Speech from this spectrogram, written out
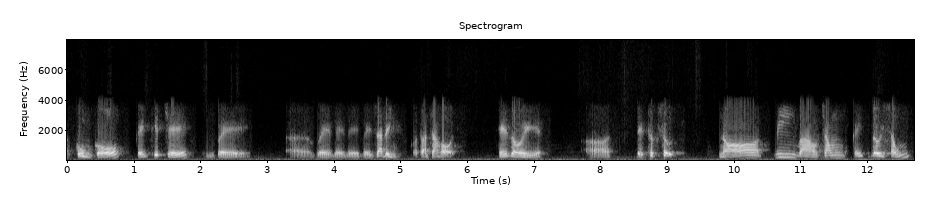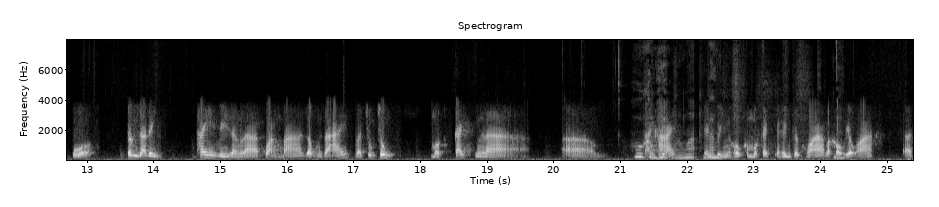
uh, củng cố cái thiết chế về uh, về về về về gia đình của toàn xã hội thế rồi uh, để thực sự nó đi vào trong cái đời sống của từng gia đình thay vì rằng là quảng bá rộng rãi và chung chung một cách là uh, hô khẩu hiệu đúng không ạ? trên vâng. bình hộ một cách hình thức hóa và khẩu vâng. hiệu hóa uh,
